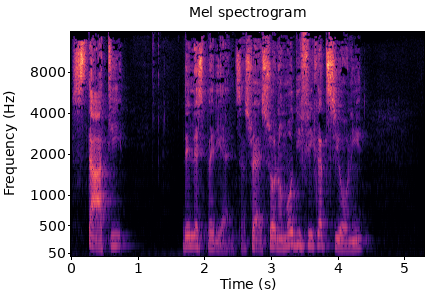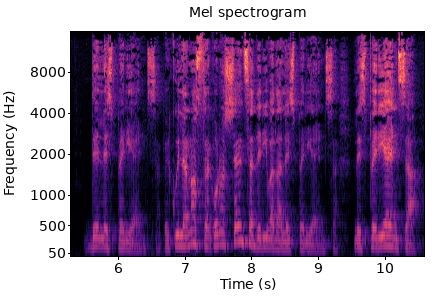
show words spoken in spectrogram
stati dell'esperienza, cioè sono modificazioni dell'esperienza, per cui la nostra conoscenza deriva dall'esperienza. L'esperienza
